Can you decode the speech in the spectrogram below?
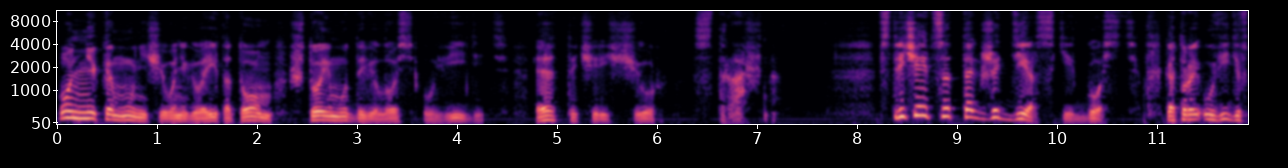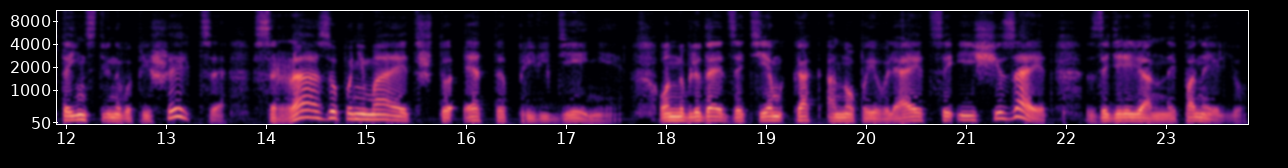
Он никому ничего не говорит о том, что ему довелось увидеть. Это чересчур страшно. Встречается также дерзкий гость, который, увидев таинственного пришельца, сразу понимает, что это привидение. Он наблюдает за тем, как оно появляется и исчезает за деревянной панелью,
